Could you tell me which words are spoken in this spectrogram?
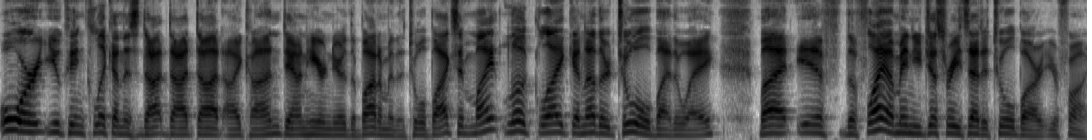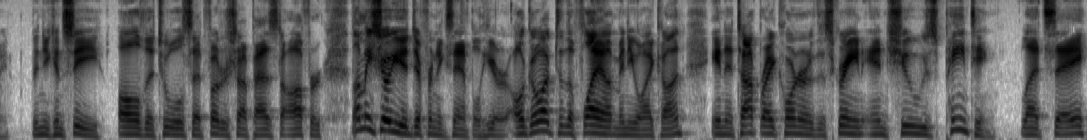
or you can click on this dot dot dot icon down here near the bottom of the toolbox. It might look like another tool, by the way, but if the flyout menu just reads a toolbar, you're fine then you can see all the tools that Photoshop has to offer. Let me show you a different example here. I'll go up to the flyout menu icon in the top right corner of the screen and choose painting let's say,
